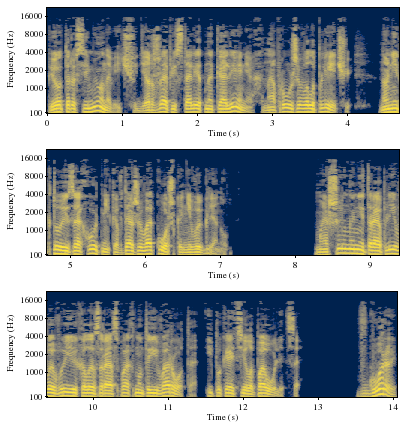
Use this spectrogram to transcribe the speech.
Петр Семенович, держа пистолет на коленях, напруживал плечи, но никто из охотников даже в окошко не выглянул. Машина неторопливо выехала за распахнутые ворота и покатила по улице. «В горы?»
